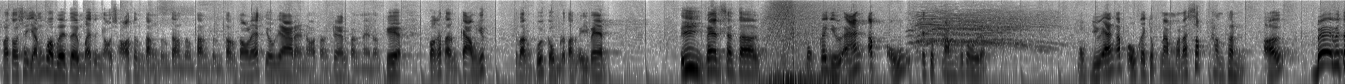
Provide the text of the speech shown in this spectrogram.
và tôi sẽ dẫn qua BBT bảy tôi nhồi sọ từng tầng từng tầng từng tầng từng tầng toilet yoga này nọ tầng trên tầng này tầng kia. Và cái tầng cao nhất cái tầng cuối cùng là tầng event event center. Một cái dự án ấp ủ cái chục năm của tôi rồi. Một dự án ấp ủ cả chục năm mà nó sắp thành thành ở BBT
